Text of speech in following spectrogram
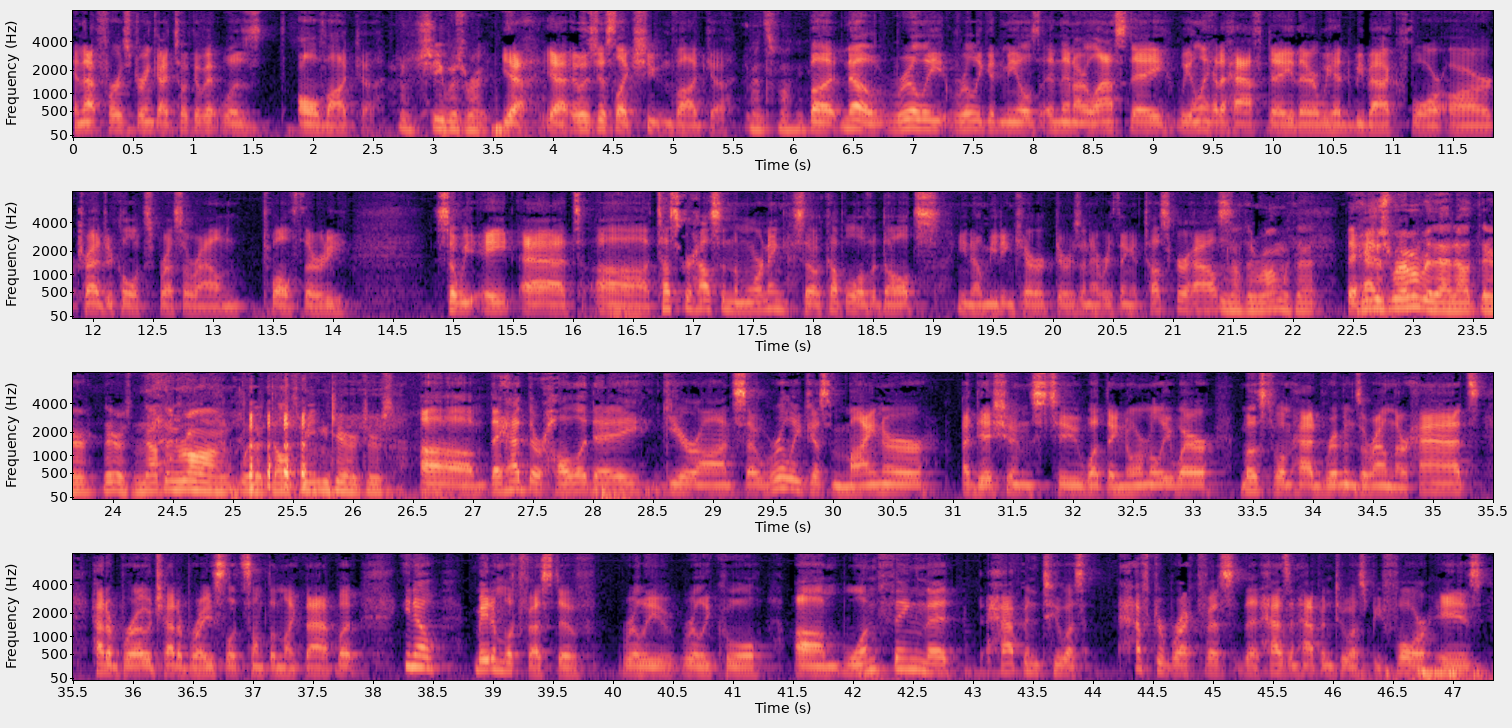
And that first drink I took of it was all vodka. She was right. Yeah, yeah. It was just like shooting vodka. That's funny. But no, really, really good meals. And then our last day, we only had a half day there. We had to be back for our Tragical Express around twelve thirty. So we ate at uh, Tusker House in the morning. So a couple of adults, you know, meeting characters and everything at Tusker House. Nothing wrong with that. They had, you just remember that out there. There is nothing wrong with adults meeting characters. Um, they had their holiday gear on, so really just minor additions to what they normally wear. Most of them had ribbons around their hats, had a brooch, had a bracelet, something like that. But, you know, made them look festive. Really, really cool. Um, one thing that happened to us after breakfast that hasn't happened to us before is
